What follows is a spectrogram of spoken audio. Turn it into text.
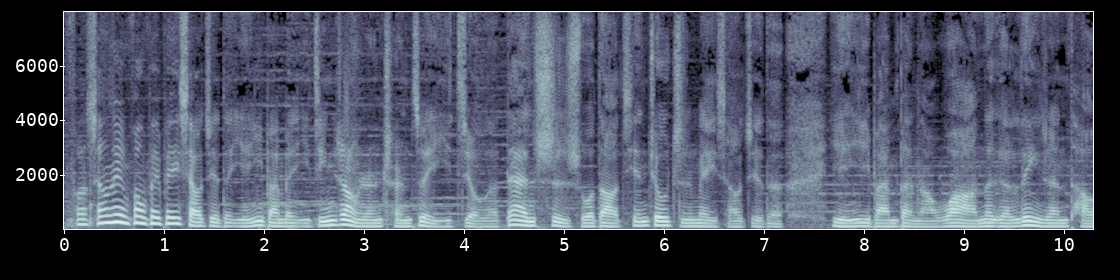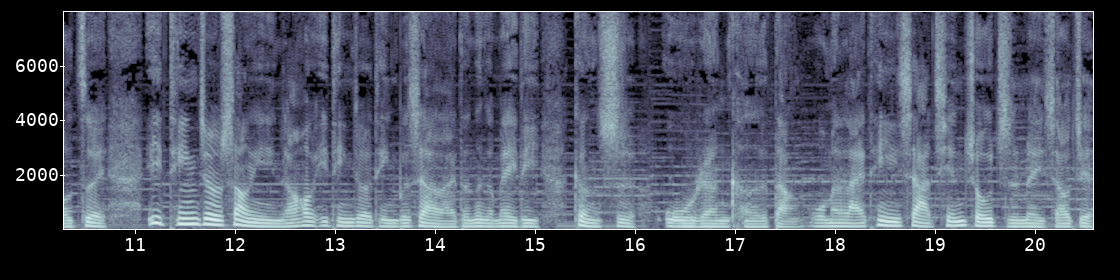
放相信凤飞飞小姐的演绎版本已经让人沉醉已久了。但是说到千秋直美小姐的演绎版本啊，哇，那个令人陶醉，一听就上瘾，然后一听就停不下来的那个魅力，更是无人可挡。我们来听一下千秋直美小姐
